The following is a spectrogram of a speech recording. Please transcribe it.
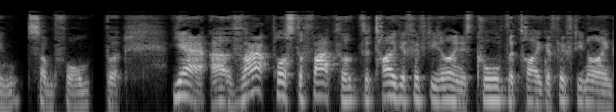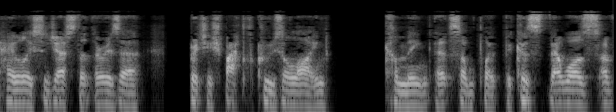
in some form, but yeah, uh, that plus the fact that the Tiger 59 is called the Tiger 59 heavily suggests that there is a British battle cruiser line coming at some point because there was a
